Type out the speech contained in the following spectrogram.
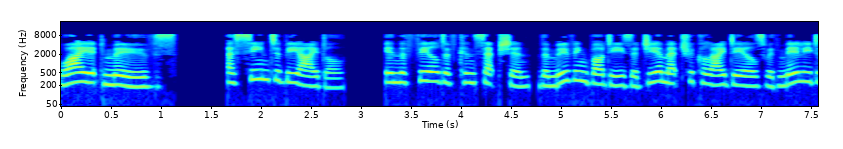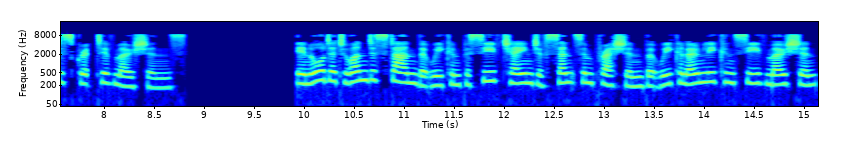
why it moves, are seen to be idle. In the field of conception, the moving bodies are geometrical ideals with merely descriptive motions. In order to understand that we can perceive change of sense impression but we can only conceive motion,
